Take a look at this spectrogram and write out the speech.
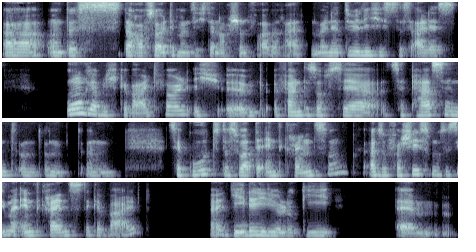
Äh, und das, darauf sollte man sich dann auch schon vorbereiten, weil natürlich ist das alles unglaublich gewaltvoll. Ich äh, fand es auch sehr, sehr passend und, und, und sehr gut, das Wort der Entgrenzung. Also Faschismus ist immer entgrenzte Gewalt. Ja, jede Ideologie ähm,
